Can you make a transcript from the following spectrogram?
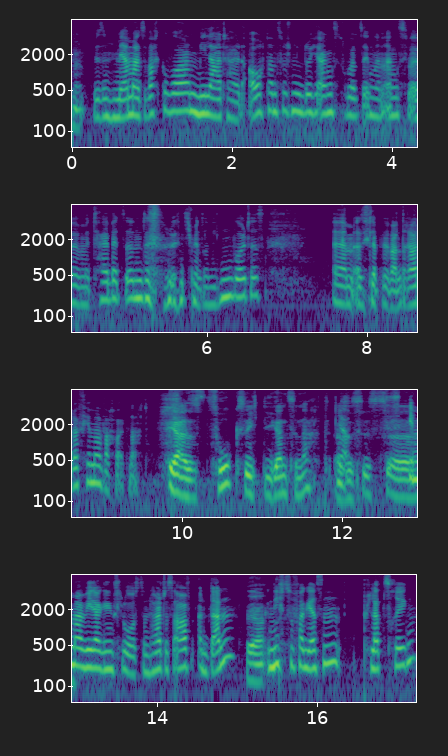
Ja. Wir sind mehrmals wach geworden. Mila hatte halt auch dann zwischendurch Angst. Du hattest irgendwann Angst, weil wir im Metallbett sind, dass du nicht mehr drin liegen wolltest. Ähm, also ich glaube, wir waren drei oder viermal wach heute Nacht. Ja, es zog sich die ganze Nacht. Also Ja. es ist. Äh, Immer wieder ging es los. Dann hört es auf. Und dann, Ja, nicht zu vergessen, Platzregen.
